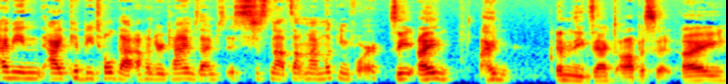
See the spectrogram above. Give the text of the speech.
I mean, I could be told that a hundred times. I'm it's just not something I'm looking for. See, I I am the exact opposite. I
